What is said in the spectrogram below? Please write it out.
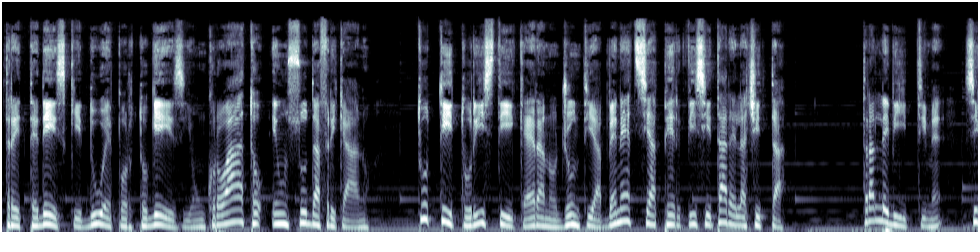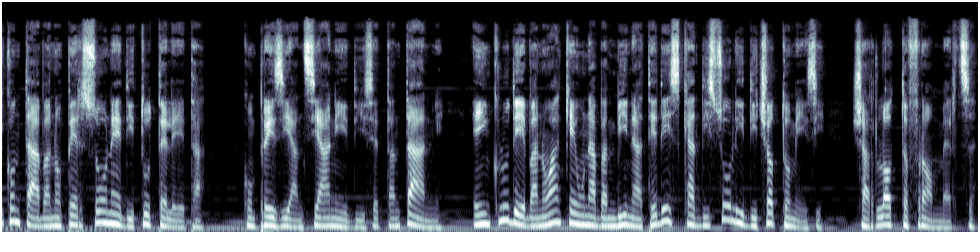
tre tedeschi, due portoghesi, un croato e un sudafricano, tutti turisti che erano giunti a Venezia per visitare la città. Tra le vittime si contavano persone di tutte le età, compresi anziani di 70 anni, e includevano anche una bambina tedesca di soli 18 mesi, Charlotte Frommerz,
